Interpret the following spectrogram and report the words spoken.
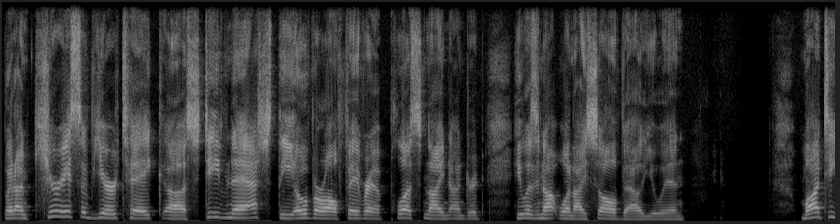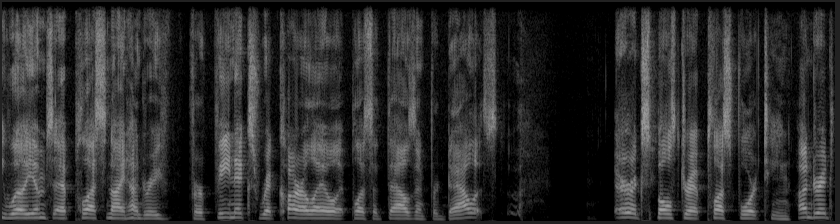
but I'm curious of your take. Uh, Steve Nash, the overall favorite at plus 900. He was not one I saw value in. Monty Williams at plus 900 for Phoenix. Rick Carlisle at plus 1,000 for Dallas. Erik Spoelstra at plus 1,400.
